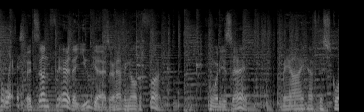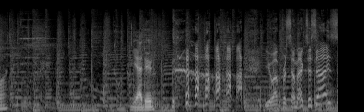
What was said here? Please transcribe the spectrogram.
Hilarious. It's unfair that you guys are having all the fun. What do you say? May I have this squat? Yeah, dude. You up for some exercise?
